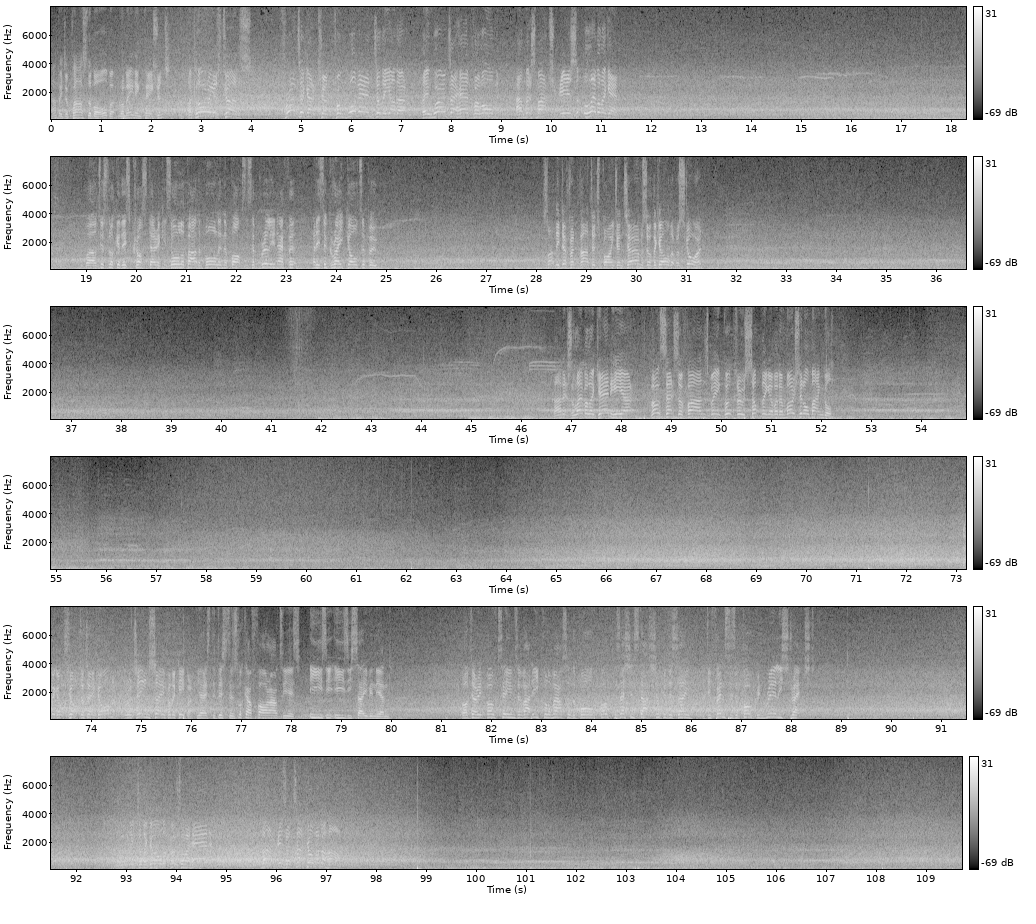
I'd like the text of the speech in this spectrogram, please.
Happy to pass the ball, but remaining patient. A glorious chance. Frantic action from one end to the other. They weren't ahead for long, and this match is level again. Well, just look at this cross, Derek. It's all about the ball in the box. It's a brilliant effort, and it's a great goal to boot. Slightly different vantage point in terms of the goal that was scored. And it's level again here. Both sets of fans being put through something of an emotional mangle. Shot to take on. Routine save for the keeper. Yeah, it's the distance. Look how far out he is. Easy, easy save in the end. Well, Derek, both teams have had equal amounts of the ball. Both possession stats should be the same. The defences have both been really stretched. Looking to the goal that puts them ahead. That is a tackle and a half.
